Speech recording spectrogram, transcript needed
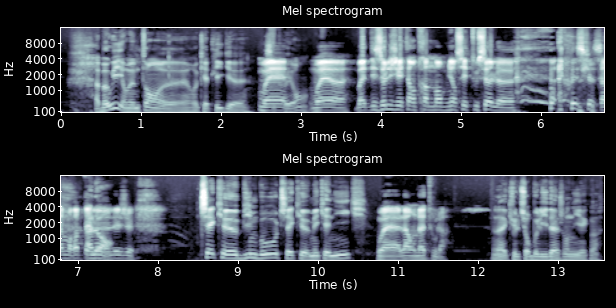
Ah bah oui, en même temps, euh, Rocket League, euh, c'est Ouais, cohérent. ouais. euh, bah désolé, j'étais en train de m'ambiancer tout seul euh, parce que ça me rappelle Alors. le jeu. Check bimbo, check mécanique. Ouais, là on a tout là. La culture bolidage, on y est quoi.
